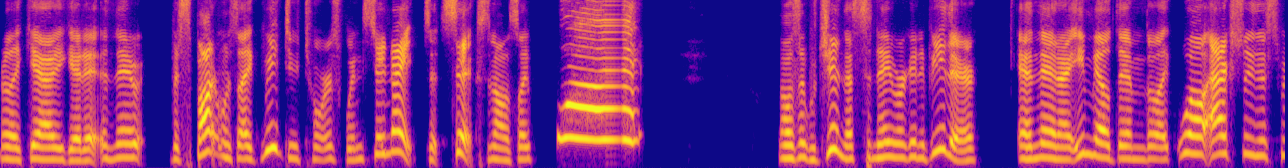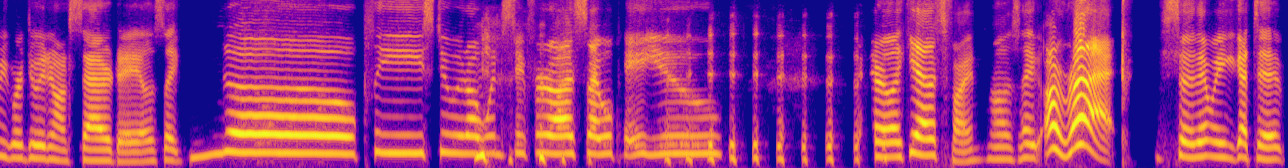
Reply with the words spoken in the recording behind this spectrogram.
We're like, yeah, you get it. And they, but Spaten was like, we do tours Wednesday nights at six, and I was like, what? I was like, well, Jen, that's the day we're going to be there. And then I emailed them. They're like, well, actually, this week we're doing it on Saturday. I was like, no, please do it on Wednesday for us. I will pay you. They're like, yeah, that's fine. I was like, all right. So then we got to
